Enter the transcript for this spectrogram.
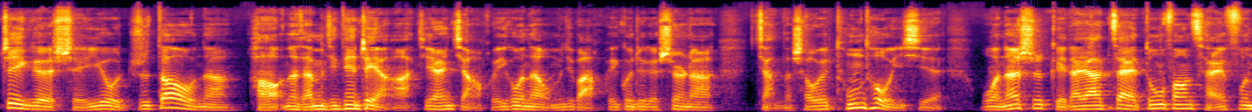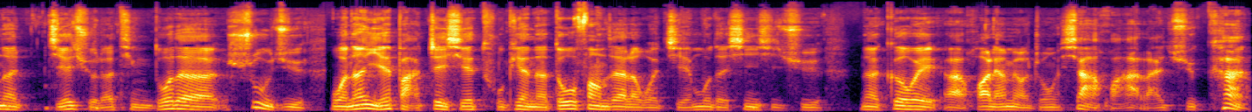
这个谁又知道呢？好，那咱们今天这样啊，既然讲回购呢，我们就把回购这个事儿呢讲的稍微通透一些。我呢是给大家在东方财富呢截取了挺多的数据，我呢也把这些图片呢都放在了我节目的信息区。那各位啊，花两秒钟下滑来去看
